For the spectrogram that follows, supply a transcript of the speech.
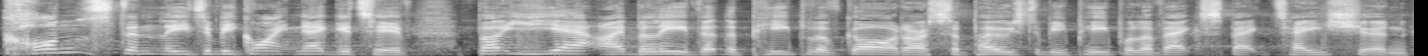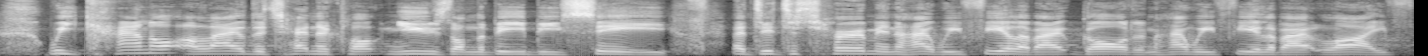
constantly to be quite negative, but yet I believe that the people of God are supposed to be people of expectation. We cannot allow the 10 o'clock news on the BBC uh, to determine how we feel about God and how we feel about life.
